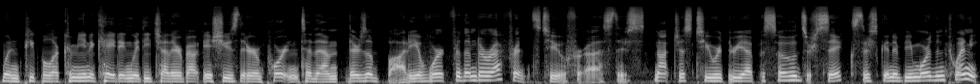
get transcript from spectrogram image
when people are communicating with each other about issues that are important to them, there's a body of work for them to reference to for us. There's not just two or three episodes or six, there's going to be more than 20.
